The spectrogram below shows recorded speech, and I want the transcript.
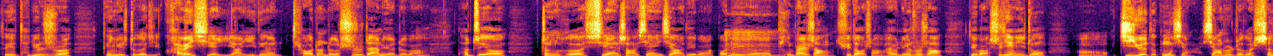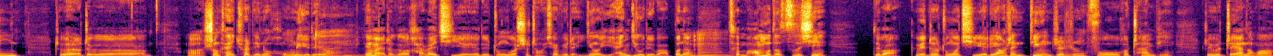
所以它就是说，根据这个海外企业一样，一定要调整这个实施战略，对吧？它只要整合线上线下，对吧？把这个品牌商、渠道商还有零售商，对吧？实现一种嗯集约的共享，享受这个生这个这个啊、生态圈的一种红利，对吧？对另外，这个海外企业要对中国市场消费者一定要研究，对吧？不能嗯太盲目的自信，对吧？为这个中国企业量身定制这种服务和产品，只有这样的话，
